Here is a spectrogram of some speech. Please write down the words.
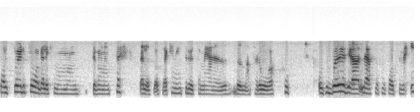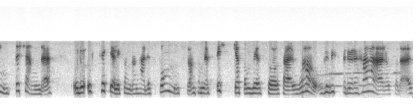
Folk började fråga liksom om man, det var någon fest eller så, så där, kan inte du ta med dig dina tarotkort? Och så började jag läsa för folk som jag inte kände. Och då upptäckte jag liksom den här responsen som jag fick, att de blev så, så här, wow, hur visste du det här och sådär.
